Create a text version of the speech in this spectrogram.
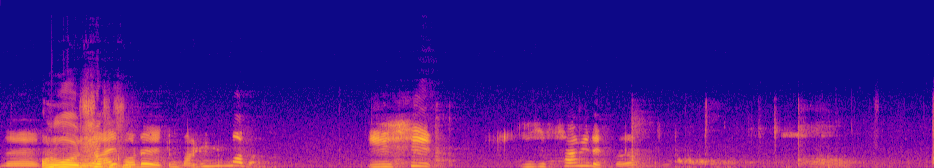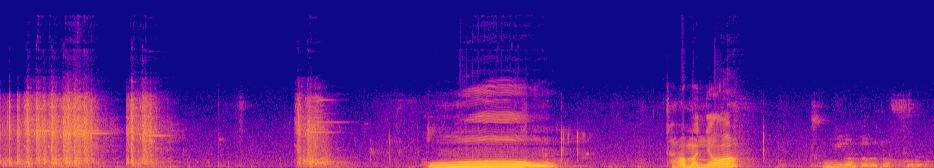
네. 어, 이거 시작했어? 라이벌을 좀 많이 했나봐요. 20, 23이 됐어요. 오. 잠깐만요. 종이가 떨어졌어.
